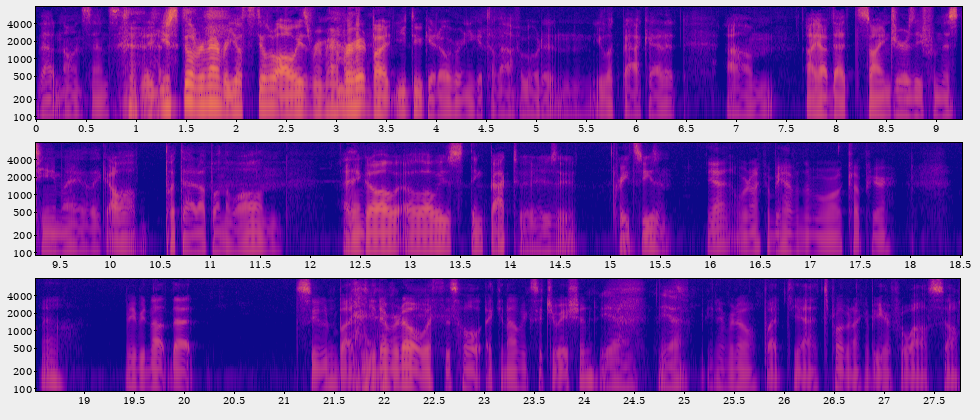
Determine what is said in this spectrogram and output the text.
that nonsense. you still remember. You'll still always remember it, but you do get over, and you get to laugh about it, and you look back at it. Um, I have that signed jersey from this team. I like. I'll put that up on the wall, and I think I'll I'll always think back to it. It was a great season. Yeah, we're not going to be having the Memorial Cup here. Well, maybe not that soon, but you never know with this whole economic situation. Yeah, yeah. You never know, but yeah, it's probably not going to be here for a while. So,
